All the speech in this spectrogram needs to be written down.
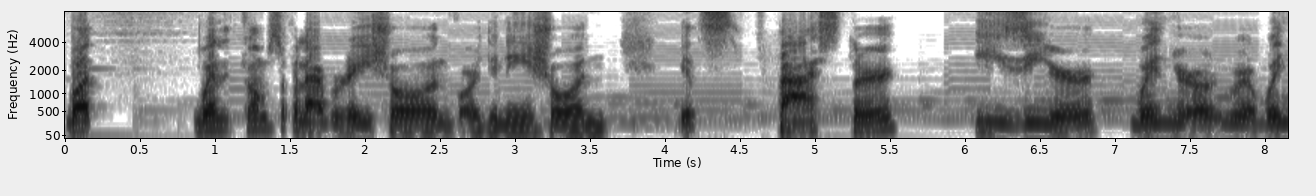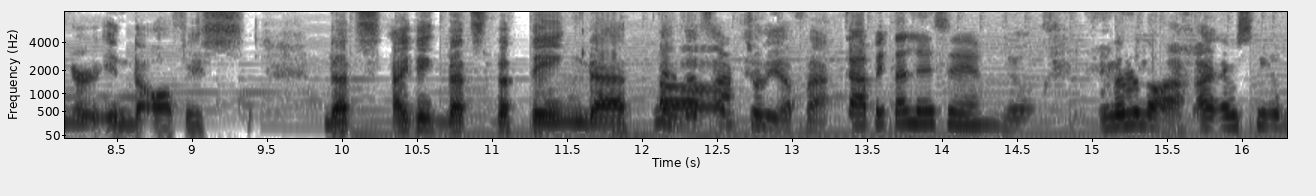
But when it comes to collaboration, coordination, it's faster, easier when you're when you're in the office. That's I think that's the thing that Yeah, that's um, actually a fact. capitalism. Joke. no, no, no. I, I'm speaking.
